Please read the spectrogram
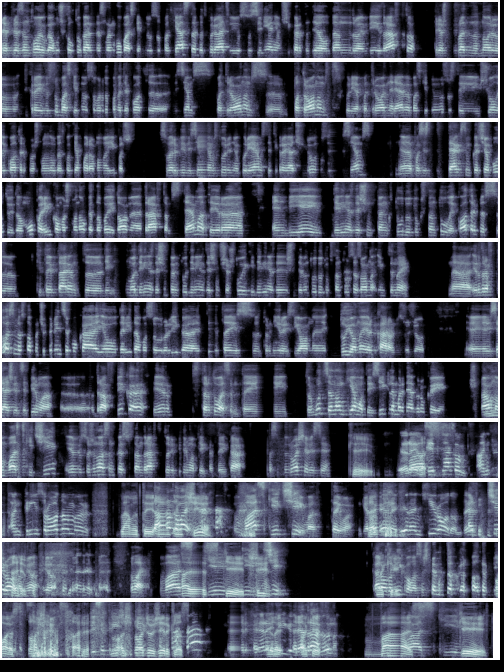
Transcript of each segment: reprezentuoju gal užkaltų galės langų basket jūsų podcastą, bet kuriuo atveju susivienėm šį kartą dėl bendro NBA drafto prieš pradedant noriu tikrai visų basketiniusų vardu padėkoti e, visiems patreonams, e, patronams, kurie patreonė remia basketiniusus, tai šiuo laikotarpiu aš manau, bet kokia parama ypač svarbi visiems turinio kuriejams, tai tikrai ačiū jums visiems. E, pasistengsim, kad čia būtų įdomu. Parinkom, aš manau, kad labai įdomią draftams temą, tai yra NBA 95-2000 laikotarpis, kitaip tariant, nuo 95-96 iki 99-2000 sezono imtinai. Ir draftuosimės tuo pačiu principu, ką jau darydavo su Eurolyga ir kitais turnyrais Jonai, du Jonai ir Karolis, žodžiu. Įsiaiškinsim e, pirmą e, draft piką ir startuosim. Tai turbūt senom kiemo taisyklėm ar ne, vyrukai, šaunam mm. vaskyčiai ir sužinosim, kas šitam draftui turi pirmą piką. Tai ką, pasiruošę visi? Okay. Gerai, Vas... kaip sakom, ant, ant trys rodom ar... Lemą, tai Darom, ant, ant šį. Vaskyčiai, va, tai va, gerai. Gerai, ir ant šį rodom, taip? Ant šį rodom, jo, jo. Gerai. Vaskyčiai. Ką rodo okay. Mykolas, aš nematau, ką rodo Mykolas. O, sorry, sorry. Visi trys. Nu, aš rodžiau žirklės. Gerai, redraftinu. Vaskyčiai.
